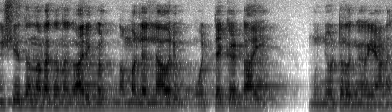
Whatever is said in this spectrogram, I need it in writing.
വിഷയത്തിൽ നടക്കുന്ന കാര്യങ്ങൾ നമ്മളെല്ലാവരും ഒറ്റക്കെട്ടായി മുന്നോട്ടിറങ്ങുകയാണ്.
